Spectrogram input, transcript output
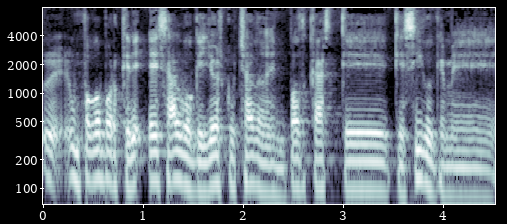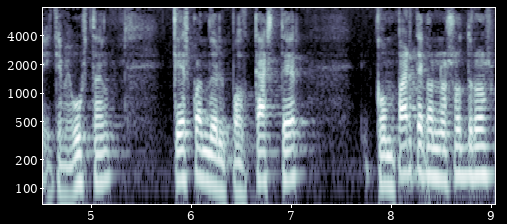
eh, un poco porque es algo que yo he escuchado en podcast que, que sigo y que, me, y que me gustan, que es cuando el podcaster comparte con nosotros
